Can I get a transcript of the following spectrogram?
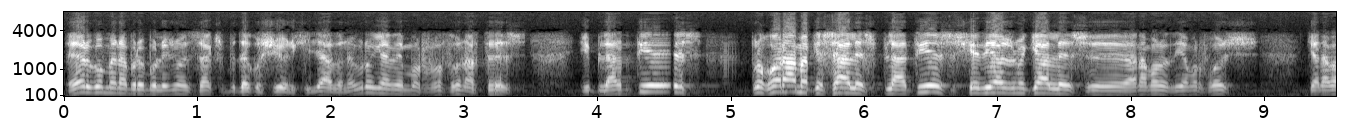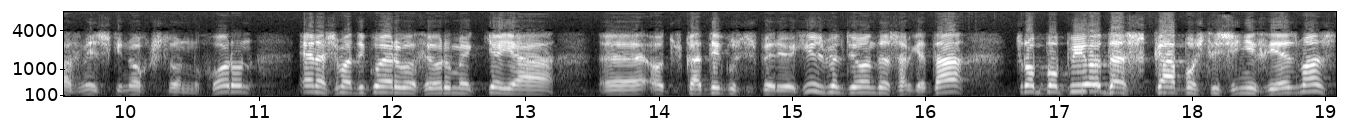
έργο με ένα προϋπολογισμό της τάξης 500.000 ευρώ για να διαμορφωθούν αυτές οι πλατείες. Προχωράμε και σε άλλες πλατείες, σχεδιάζουμε και άλλες ε, διαμορφώσεις και αναβαθμίσεις κοινόχρηστων χώρων. Ένα σημαντικό έργο θεωρούμε και για ε, τους κατοίκους της περιοχής, βελτιώντας αρκετά, τροποποιώντας κάπως τις συνήθειές μας.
